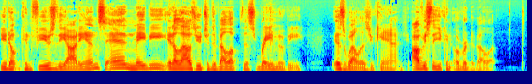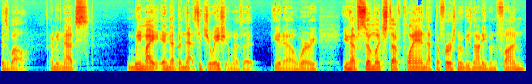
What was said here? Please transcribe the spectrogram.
You don't confuse the audience and maybe it allows you to develop this rey movie as well as you can. Obviously you can overdevelop as well. I mean that's we might end up in that situation with it you know where you have so much stuff planned that the first movie's not even fun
